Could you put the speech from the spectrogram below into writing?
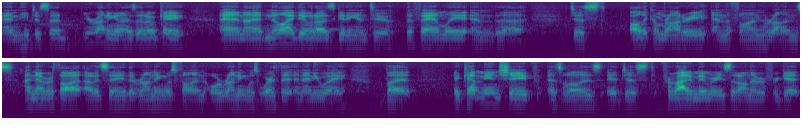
And he just said, You're running. And I said, Okay. And I had no idea what I was getting into. The family and the just all the camaraderie and the fun runs. I never thought I would say that running was fun or running was worth it in any way, but it kept me in shape as well as it just provided memories that I'll never forget.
